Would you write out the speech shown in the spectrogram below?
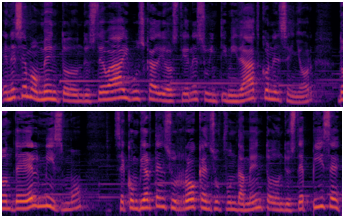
en ese momento donde usted va y busca a Dios, tiene su intimidad con el Señor, donde Él mismo se convierte en su roca, en su fundamento, donde usted pise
